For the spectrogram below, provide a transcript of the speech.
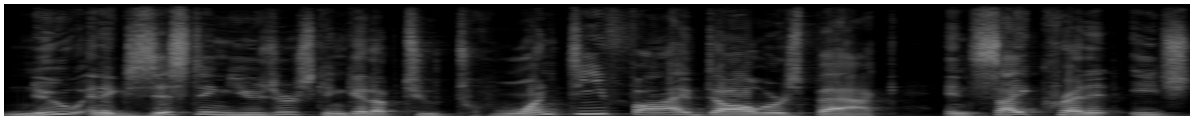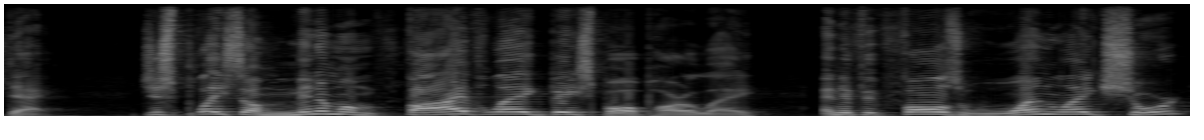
new and existing users can get up to $25 back in site credit each day. Just place a minimum five leg baseball parlay, and if it falls one leg short,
